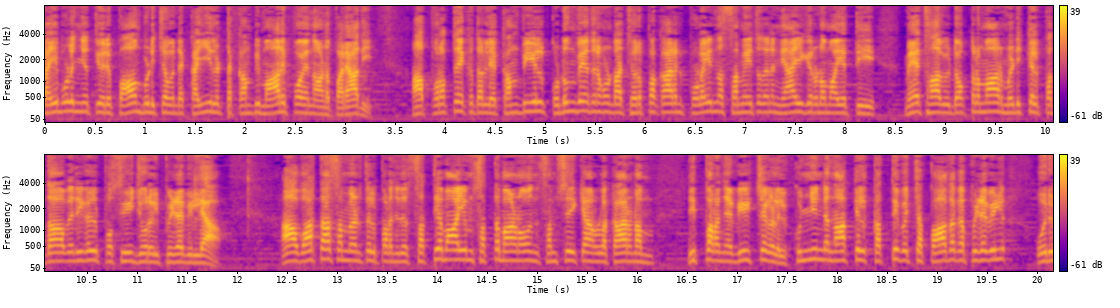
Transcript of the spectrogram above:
കൈപൊളിഞ്ഞെത്തിയ ഒരു പാവം പിടിച്ചവന്റെ കൈയിലിട്ട കമ്പി മാറിപ്പോയെന്നാണ് പരാതി. ആ പുറത്തേക്ക് തള്ളിയ കമ്പിയിൽ കൊടുംവേദന കൊണ്ട് ആ ചെറുപ്പക്കാരൻ പുളയുന്ന സമയത്ത് തന്നെ ന്യായീകരണവുമായി എത്തി. മേധാവി ഡോക്ടർമാർ മെഡിക്കൽ പദാവലികൾ പ്രൊസീജിയറിൽ പിഴവില്ല. ആ വാർത്താ സമ്മേളനത്തിൽ പറഞ്ഞത് സത്യമായും സത്യമാണോ എന്ന് സംശയിക്കാനുള്ള കാരണം ഇപ്പറഞ്ഞ വീഴ്ചകളിൽ കുഞ്ഞിന്റെ നാക്കിൽ കത്തിവെച്ച പാതക പിഴവിൽ ഒരു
